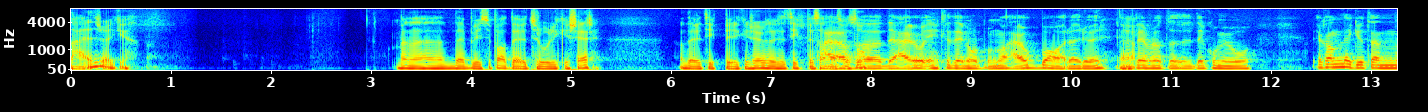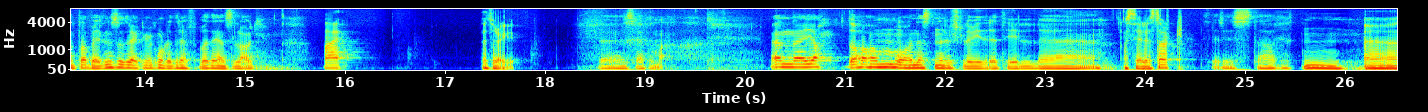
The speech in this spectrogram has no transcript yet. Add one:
Nei, det tror jeg ikke. Men uh, det beviser på at det vi tror ikke skjer. Og det vi tipper ikke skjer. Hvis vi tipper Sandnes altså, det er jo egentlig det vi holder på med nå, er jo bare rør. Egentlig, at det, det kommer jo Jeg kan legge ut den tabellen, så tror jeg ikke vi kommer til å treffe på et eneste lag. Nei. Det tror jeg ikke. Det ser jeg for meg. Men eh, ja, da må vi nesten rusle videre til uh, Seriestart. seriestarten. Eh,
